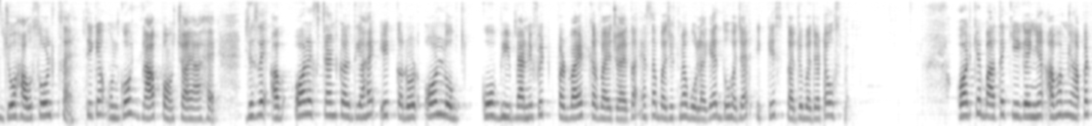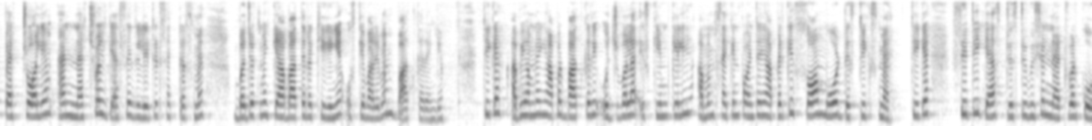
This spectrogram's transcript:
जो हाउस होल्ड्स हैं, ठीक है, उनको लाभ पहुँचाया है। जिसे अब और एक्सटेंड कर दिया है, एक करोड़ और लोग को भी बेनिफिट प्रोवाइड करवाया जाएगा, ऐसा बजट में बोला गया है 2021 का जो बजट है उसमें। और क्या बातें की गई हैं? अब हम यहाँ पर पेट्रोलियम एंड नेचुरल गैस से रिलेटेड सेक्टर्स में बजट में क्या बातें रखी गई हैं, उसके बारे में हम बात करेंगे। ठीक है, अभी हमने यहाँ पर बात करी उज्ज्वला स्कीम के लिए। अब हम सेकेंड पॉइंट है यहाँ पर कि सौ मोर डिस्ट्रिक्ट्स में, ठीक है सिटी गैस डिस्ट्रीब्यूशन नेटवर्क को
